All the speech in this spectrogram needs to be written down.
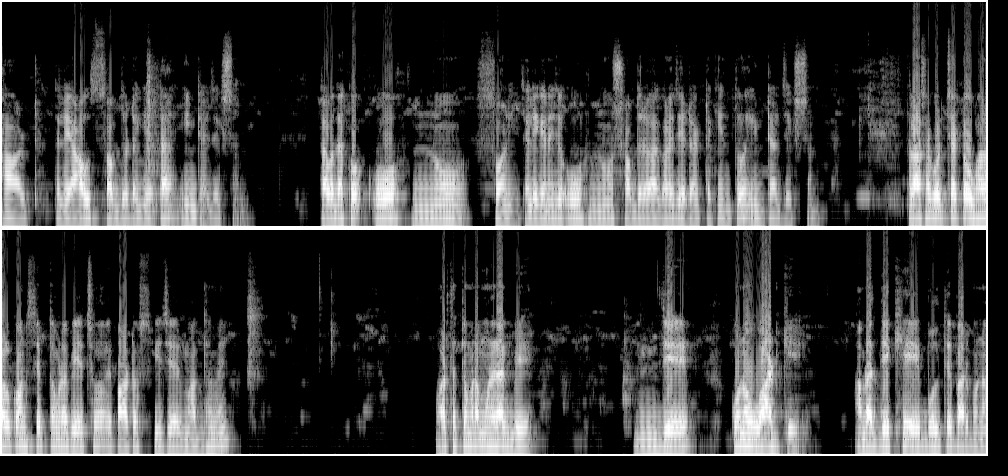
হার্ট তাহলে আউচ শব্দটা কি একটা? ইন্টারজেকশন। তারপর দেখো ও নো, সরি। তাহলে এখানে যে ও নো শব্দটা ব্যবহার করা হয়েছে, এটা একটা কিন্তু ইন্টারজেকশন। তাহলে আশা করছি একটা ওভারঅল কনসেপ্ট তোমরা পেয়েছ এই পার্ট অফ স্পিচের মাধ্যমে। অর্থাৎ তোমরা মনে রাখবে যে কোনো ওয়ার্ডকে আমরা দেখে বলতে পারব না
